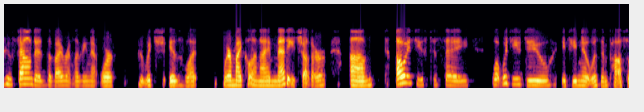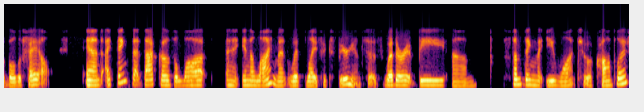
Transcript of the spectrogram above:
who founded the Vibrant Living Network, which is what where Michael and I met each other, um, always used to say, What would you do if you knew it was impossible to fail? And I think that that goes a lot uh, in alignment with life experiences, whether it be um, something that you want to accomplish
